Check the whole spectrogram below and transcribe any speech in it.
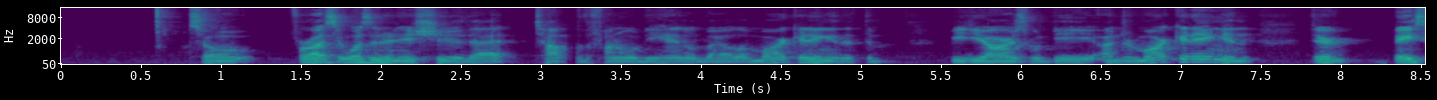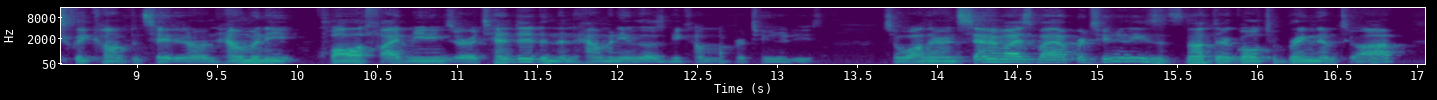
So for us, it wasn't an issue that top of the funnel would be handled by all of marketing and that the BDRs would be under marketing and they're basically compensated on how many qualified meetings are attended and then how many of those become opportunities. So while they're incentivized by opportunities, it's not their goal to bring them to op.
